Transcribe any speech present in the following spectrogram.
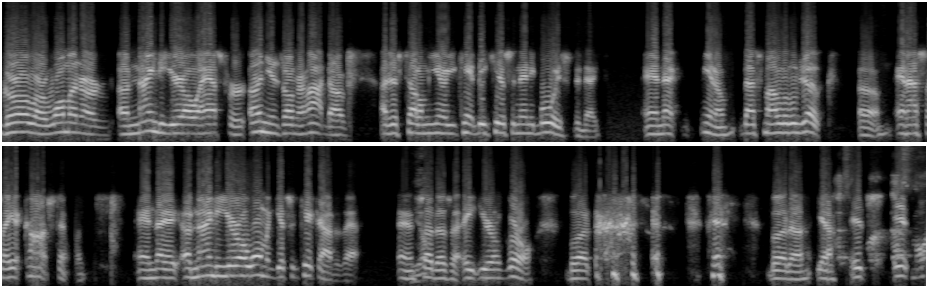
girl or a woman or a 90 year old asks for onions on their hot dogs, I just tell them, you know, you can't be kissing any boys today. And that, you know, that's my little joke. Uh, and I say it constantly and they, a 90 year old woman gets a kick out of that and so does an eight year old girl but but uh yeah That's it's smart. That's it- smart.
